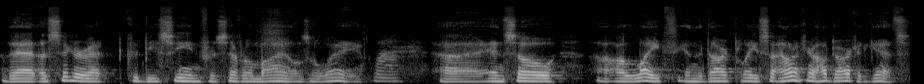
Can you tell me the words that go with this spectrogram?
that a cigarette could be seen for several miles away. Wow. Uh, and so uh, a light in the dark place, I don't care how dark it gets,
